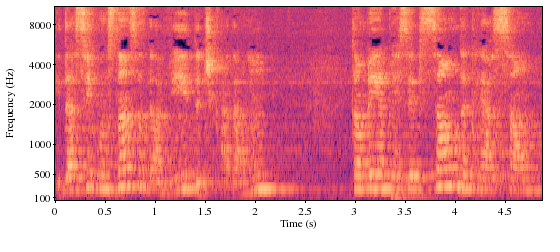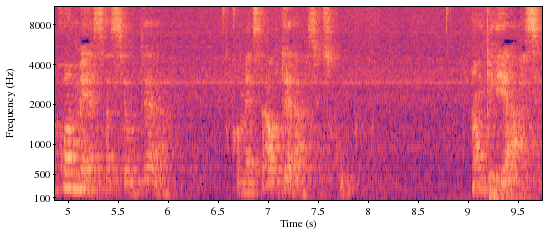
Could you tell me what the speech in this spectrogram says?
e das circunstâncias da vida de cada um, também a percepção da criação começa a se alterar começa a alterar-se, desculpa, ampliar-se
